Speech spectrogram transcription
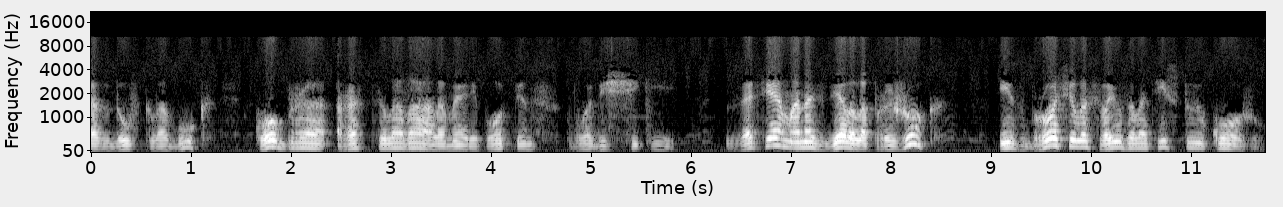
Раздув клобук, кобра расцеловала Мэри Поппинс в обе щеки. Затем она сделала прыжок и сбросила свою золотистую кожу.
